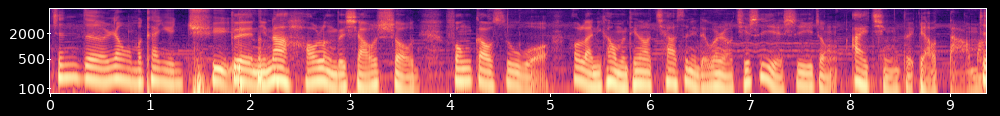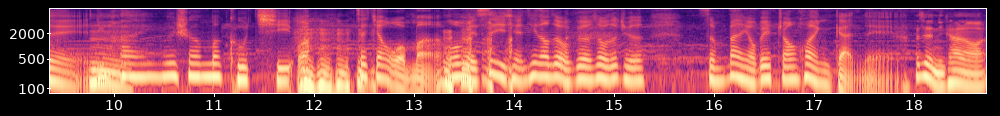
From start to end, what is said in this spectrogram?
真的让我们看远去。对，你那好冷的小手，风告诉我。后来你看，我们听到恰似你的温柔，其实也是一种爱情的表达嘛。对，嗯、女孩为什么哭泣？哇，在叫我吗？我每次以前听到这首歌的时候，我都觉得。怎么办？有被召唤感呢？而且你看哦，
